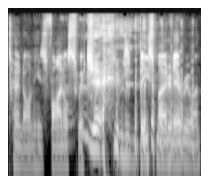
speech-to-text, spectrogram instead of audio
turned on his final switch. Yeah. just beast moded everyone.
